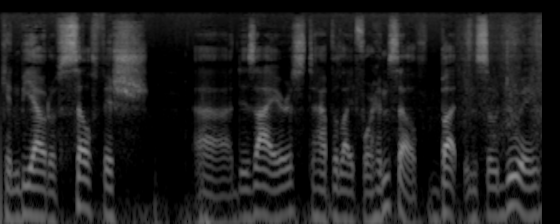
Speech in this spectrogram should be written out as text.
Can be out of selfish uh, desires to have the light for himself, but in so doing,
